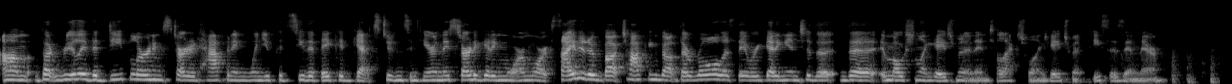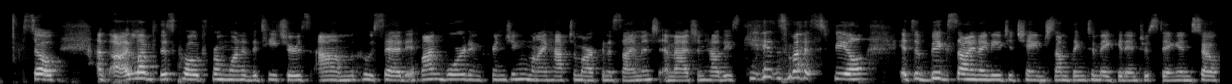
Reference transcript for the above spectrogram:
Um, but really the deep learning started happening when you could see that they could get students in here and they started getting more and more excited about talking about their role as they were getting into the the emotional engagement and intellectual engagement pieces in there so I loved this quote from one of the teachers um, who said, if I'm bored and cringing when I have to mark an assignment, imagine how these kids must feel. It's a big sign I need to change something to make it interesting. And so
